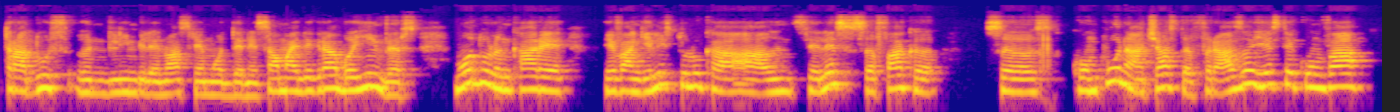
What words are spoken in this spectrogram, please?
tradus în limbile noastre moderne, sau mai degrabă invers. Modul în care evanghelistul Luca a înțeles să facă, să compună această frază este cumva Uh,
